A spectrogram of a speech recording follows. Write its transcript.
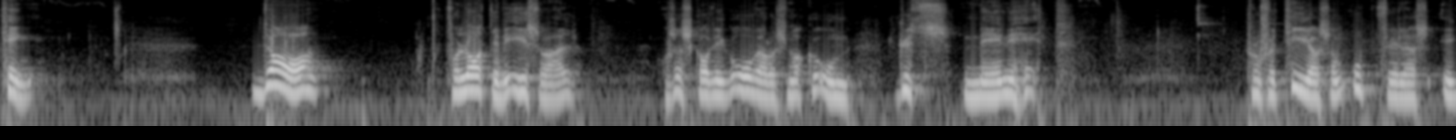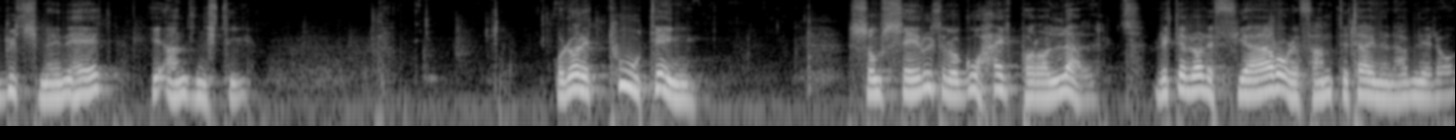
ting. Da forlater vi Israel, og så skal vi gå over og snakke om Guds menighet. profetier som oppfylles i Guds menighet i endens tid. Og da er det to ting som ser ut til å gå helt parallelt. Dette er da det fjerde og det femte tegnet jeg nevner i dag.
